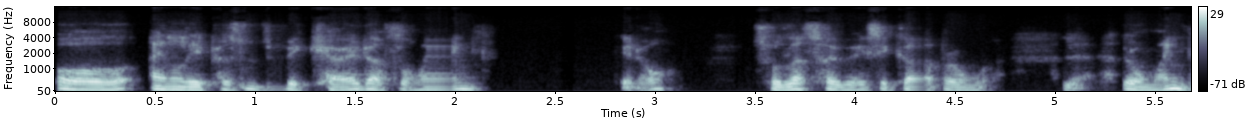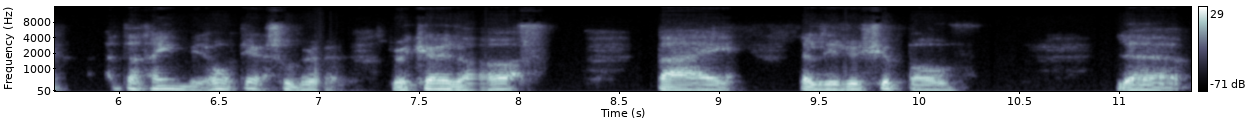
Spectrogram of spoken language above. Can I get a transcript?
all INLA prisoners to be carried off the wing you know. So that's how we basically got their own, their own wing at the time, you know, there. So they're, they're carried off by the leadership of the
